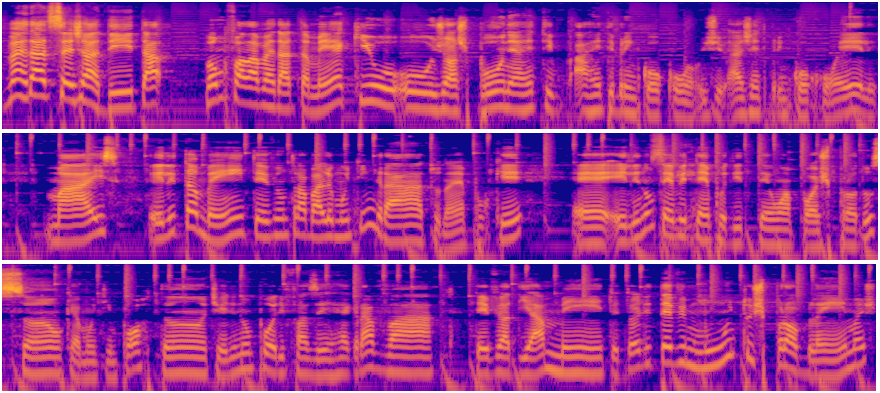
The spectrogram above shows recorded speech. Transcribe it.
verdade seja dita, vamos falar a verdade também, é que o, o Josh Boone, a gente, a gente brincou com a gente brincou com ele, mas ele também teve um trabalho muito ingrato, né? Porque é, ele não Sim. teve tempo de ter uma pós-produção, que é muito importante. Ele não pôde fazer regravar, teve adiamento. Então ele teve muitos problemas.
